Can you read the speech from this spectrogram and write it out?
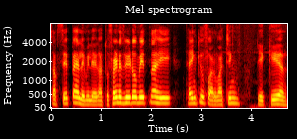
सबसे पहले मिलेगा। तो फ्रेंड्स वीडियो में इतना ही। Thank you for watching. Take care.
